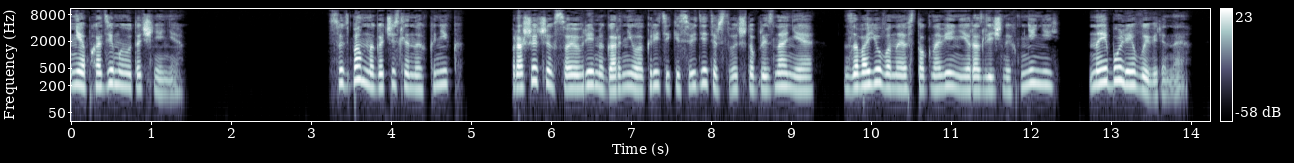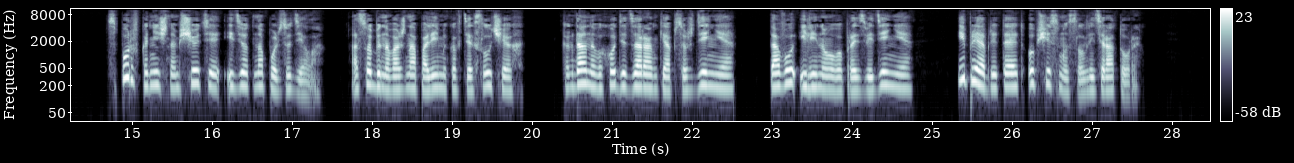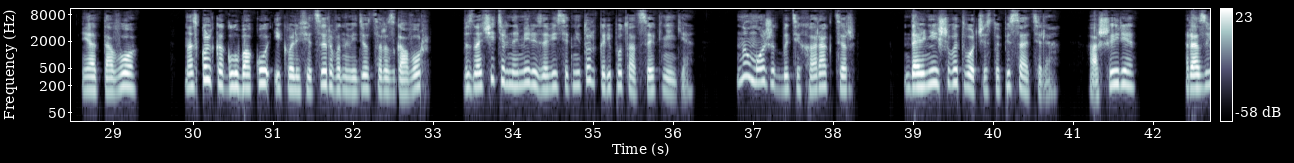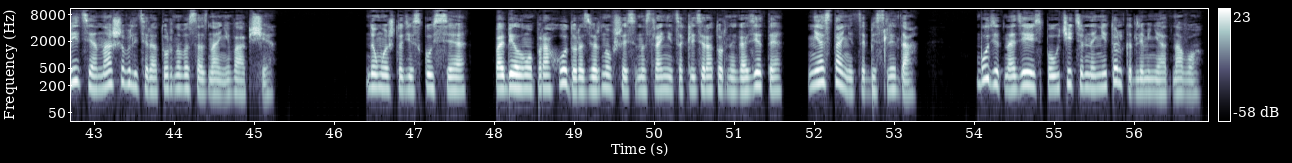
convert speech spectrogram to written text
Необходимые уточнения. Судьба многочисленных книг, прошедших в свое время горнило критики, свидетельствует, что признание, завоеванное в столкновении различных мнений, наиболее выверенное. Спор в конечном счете идет на пользу дела. Особенно важна полемика в тех случаях, когда она выходит за рамки обсуждения того или иного произведения и приобретает общий смысл литературы. И от того, насколько глубоко и квалифицированно ведется разговор, в значительной мере зависит не только репутация книги, но, может быть, и характер дальнейшего творчества писателя, а шире развития нашего литературного сознания вообще. Думаю, что дискуссия по белому проходу, развернувшаяся на страницах литературной газеты, не останется без следа. Будет, надеюсь, поучительной не только для меня одного.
